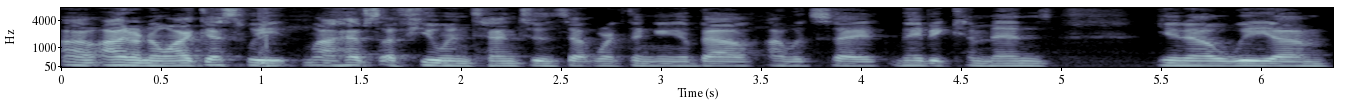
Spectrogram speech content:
uh, I don't know. I guess we I have a few intentions that we're thinking about. I would say maybe commend. You know, we um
